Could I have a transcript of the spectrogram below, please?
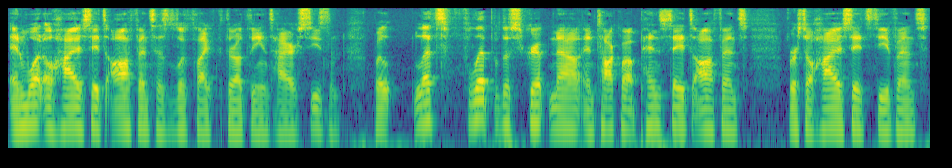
and what Ohio State's offense has looked like throughout the entire season. But let's flip the script now and talk about Penn State's offense versus Ohio State's defense.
